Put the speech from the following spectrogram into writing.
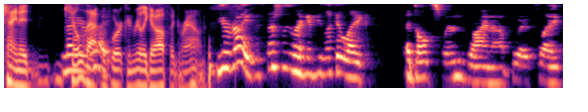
kind of No, kill that right. before it can really get off the ground. You're right, especially like if you look at like Adult Swim's lineup, where it's like,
